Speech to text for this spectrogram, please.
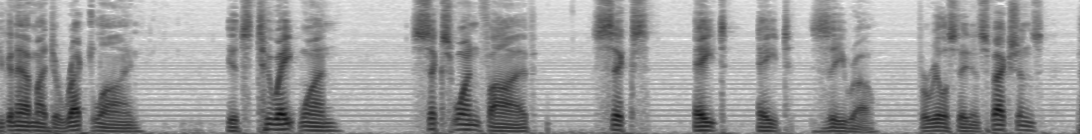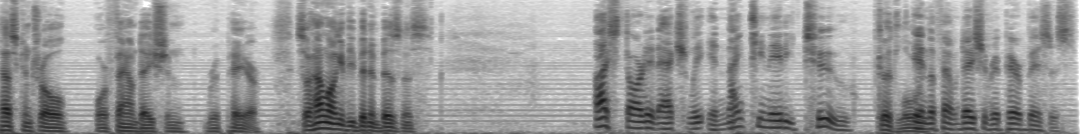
You can have my direct line. It's 281 615 6880 for real estate inspections, pest control, or foundation repair. So, how long have you been in business? I started actually in 1982 Good Lord. in the foundation repair business.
